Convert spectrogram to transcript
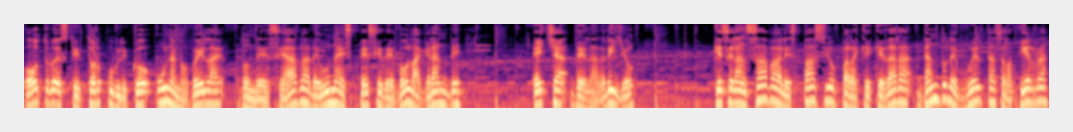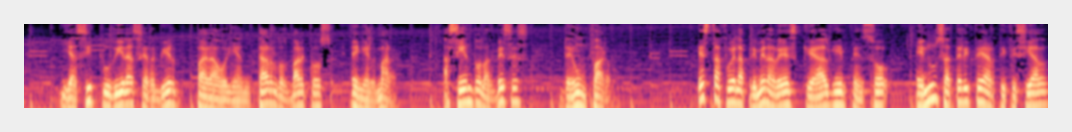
otro escritor publicó una novela donde se habla de una especie de bola grande hecha de ladrillo que se lanzaba al espacio para que quedara dándole vueltas a la Tierra y así pudiera servir para orientar los barcos en el mar, haciendo las veces de un faro. Esta fue la primera vez que alguien pensó en un satélite artificial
